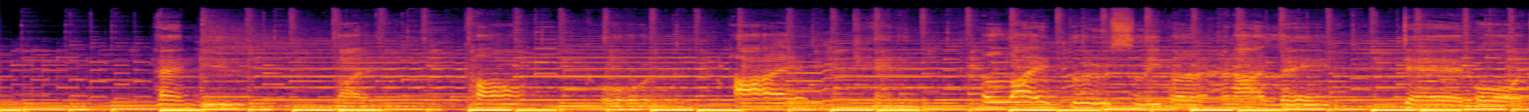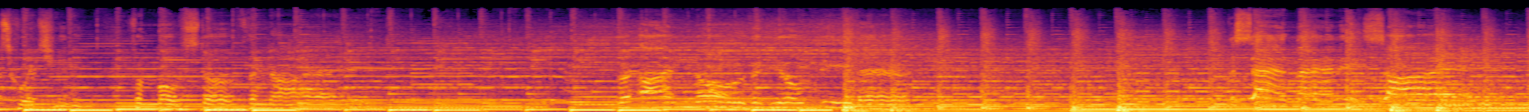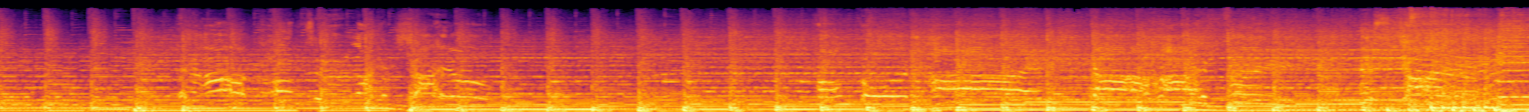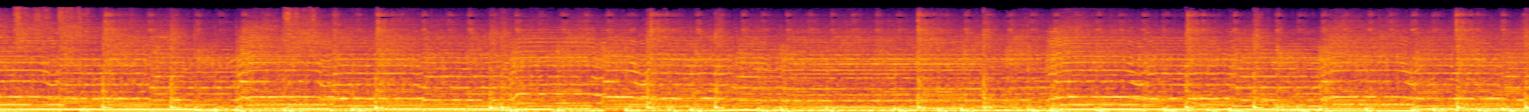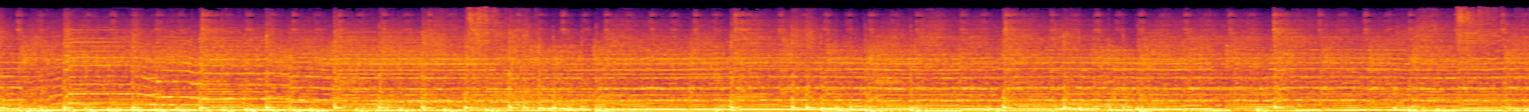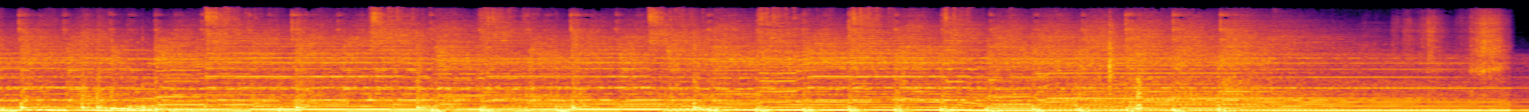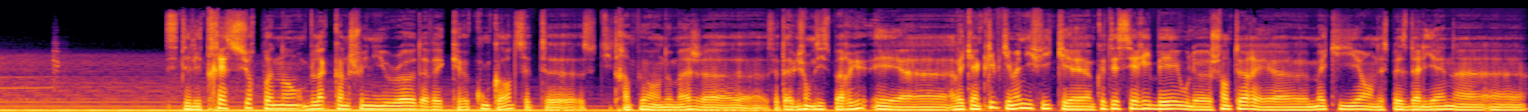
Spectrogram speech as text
Très surprenants Black Country New Road avec euh, Concorde, euh, ce titre un peu en hommage à cet avion disparu, et euh, avec un clip qui est magnifique, un côté série B où le chanteur est maquillé en espèce d'alien. euh,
